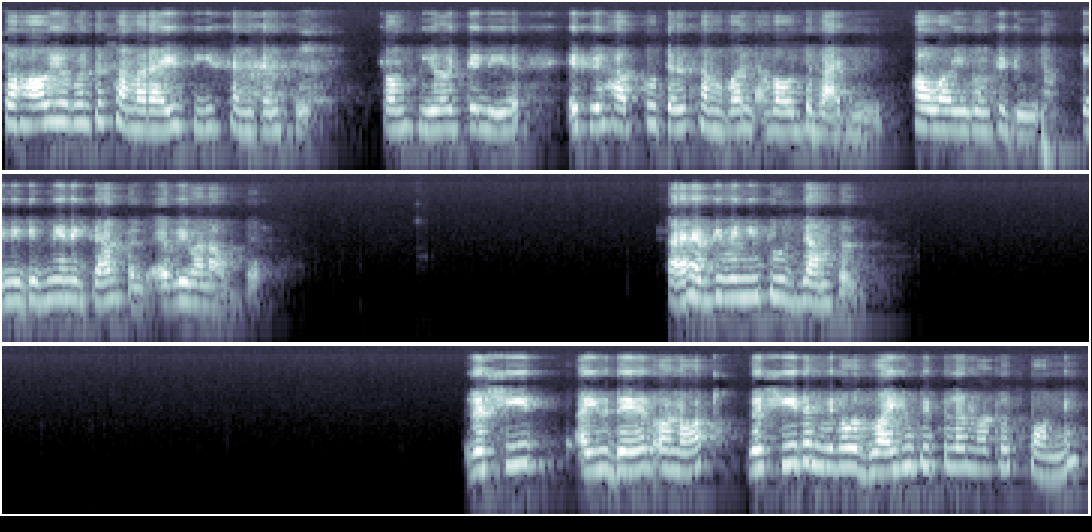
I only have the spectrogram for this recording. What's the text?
So, how you're going to summarize these sentences from here till here if you have to tell someone about the bad news? How are you going to do it? Can you give me an example, everyone out there? I have given you two examples. Rashid, are you there or not? Rashid and Vinod, why you people are not responding?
